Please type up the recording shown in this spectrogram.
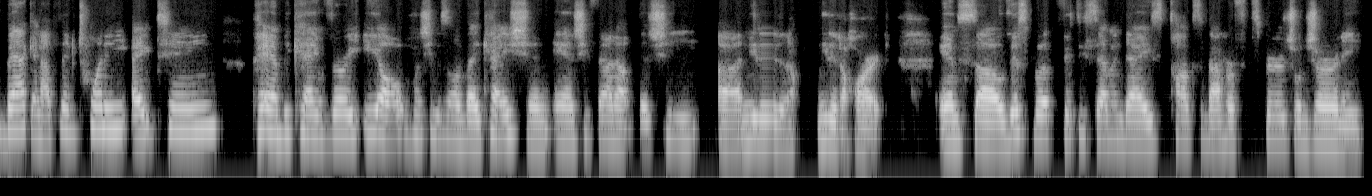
back in I think 2018, Pam became very ill when she was on vacation, and she found out that she uh, needed a, needed a heart. And so this book, 57 Days, talks about her spiritual journey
